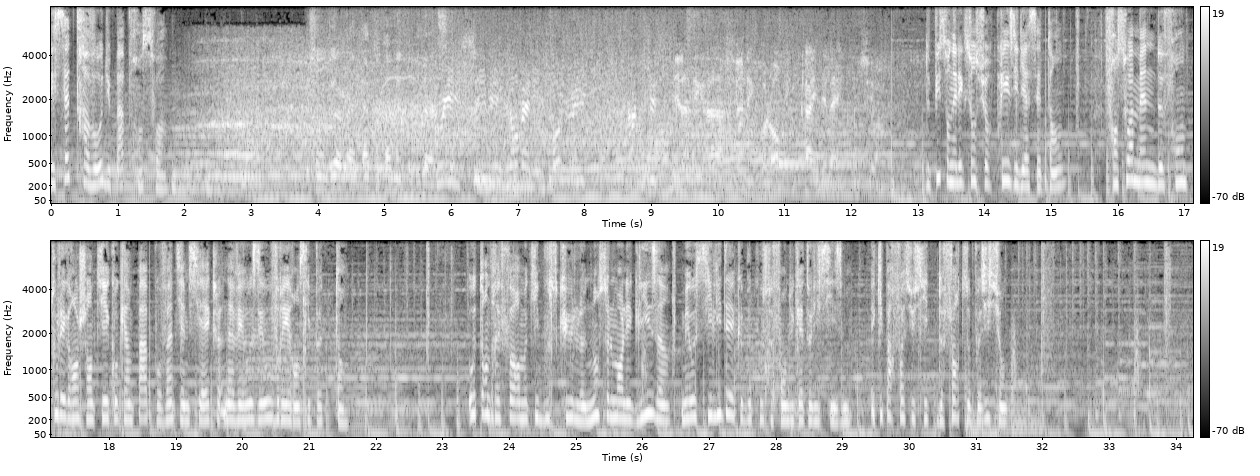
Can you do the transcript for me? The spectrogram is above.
Les sept travaux du pape François. Ce sont deux réalités totalement diverses. Depuis son élection surprise il y a sept ans, François mène de front tous les grands chantiers qu'aucun pape au XXe siècle n'avait osé ouvrir en si peu de temps. Autant de réformes qui bousculent non seulement l'Église, mais aussi l'idée que beaucoup se font du catholicisme et qui parfois suscitent de fortes oppositions.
